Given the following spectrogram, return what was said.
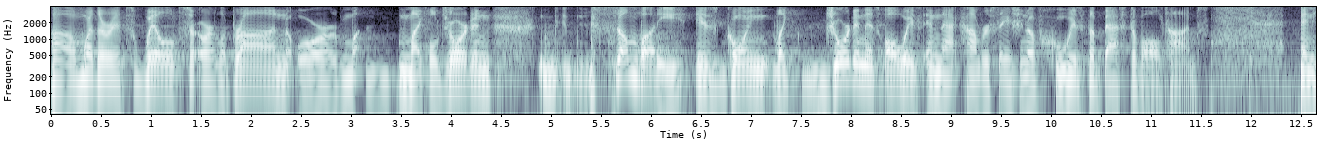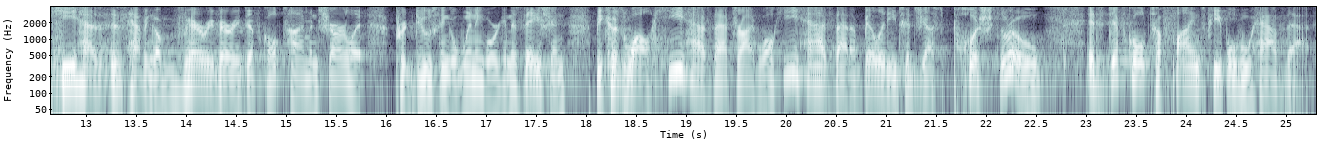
Um, whether it's Wilt or LeBron or M- Michael Jordan, somebody is going, like, Jordan is always in that conversation of who is the best of all times and he has is having a very very difficult time in Charlotte producing a winning organization because while he has that drive while he has that ability to just push through it's difficult to find people who have that.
